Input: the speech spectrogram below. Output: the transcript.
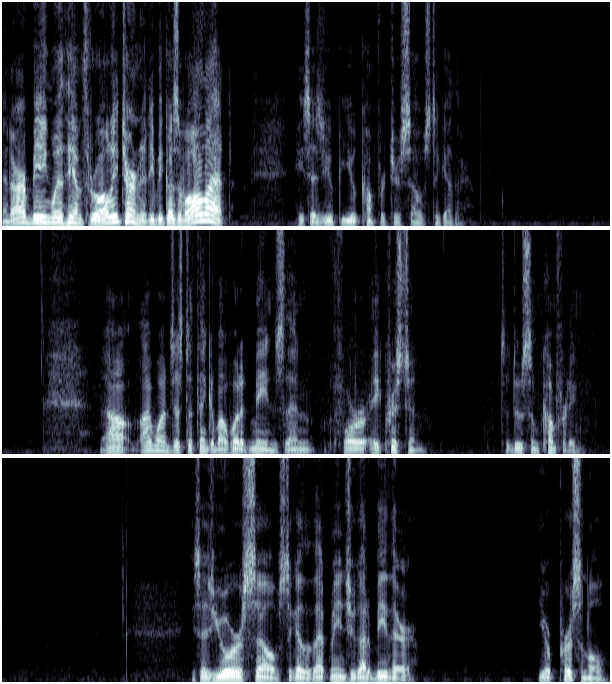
and our being with him through all eternity because of all that he says you you comfort yourselves together. Now i want just to think about what it means then for a christian to do some comforting. He says, yourselves together. That means you got to be there. Your personal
